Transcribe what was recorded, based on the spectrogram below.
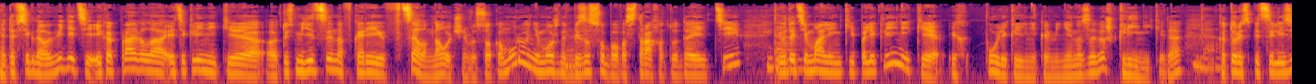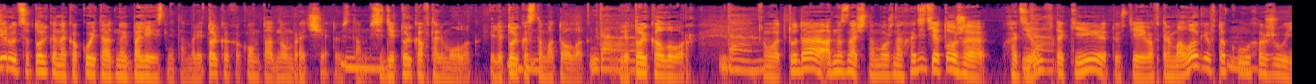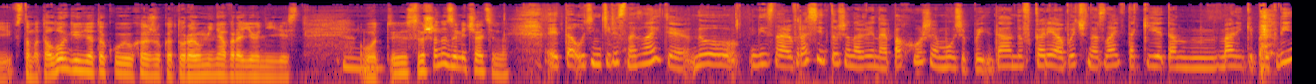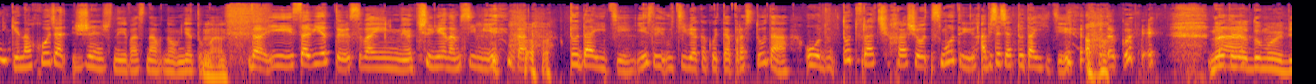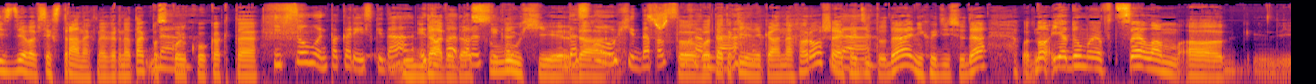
Это всегда увидите, и, как правило, эти клиники, э, то есть медицина в Корее в целом на очень высоком уровне, можно Да. без особого страха туда идти, Да. и вот эти маленькие поликлиники, их поликлиниками не назовешь, клиники, да, Да. которые специализируются только на какой-то одной болезни, там, или только каком-то одном враче, то есть там Мгм. сидит только офтальмолог, или только Мгм. стоматолог, Да. или только лор. Да. Вот, туда однозначно можно ходить. Я тоже ходил Да. в такие, то есть я и в офтальмологию в такую Мгм. хожу, и в стоматологию я такую хожу, которая у меня в районе есть. М. Вот, и совершенно замечательно. Это очень интересно, знаете, ну, не знаю, в России тоже, наверное, похоже, может быть, да, но в Корее обычно, знаете, такие там маленькие поликлиники находят женщины в основном, я думаю. Мгм. Да, и советую своим членам семьи, да, туда идти. Если у тебя какая-то простуда, о, тут врач хорошо смотрит, обязательно туда иди. Но это, я думаю, везде, во всех странах, наверное, так, поскольку как-то... И по-корейски, да? Да, да, да, слухи, Да, слухи, да, что вот эта клиника, она хорошая, Да. ходи туда, не ходи сюда. Вот, но я думаю, в целом, э,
